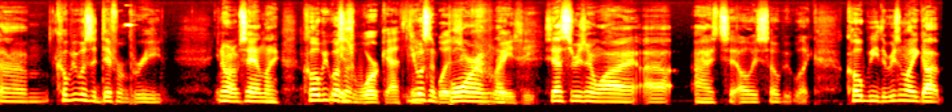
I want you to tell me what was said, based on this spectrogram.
um, Kobe was a different breed. You know what I'm saying? Like Kobe wasn't. work ethic He wasn't was born, like- see, that's the reason why I I always tell people like Kobe. The reason why he got,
